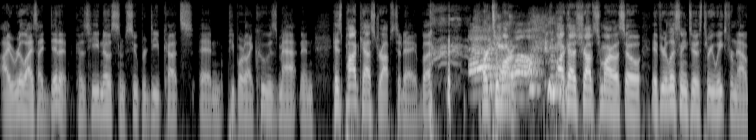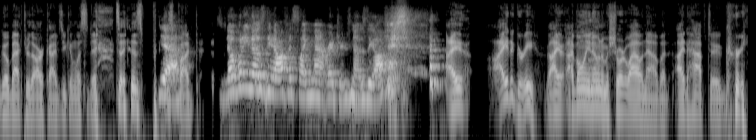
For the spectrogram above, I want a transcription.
I realized I didn't because he knows some super deep cuts. And people are like, who is Matt? And his podcast drops today, but or oh, tomorrow. Well. his podcast drops tomorrow. So if you're listening to us three weeks from now, go back through the archives. You can listen to, to his, yeah. his podcast. Nobody knows the office like Matt Richards knows the office. I I'd agree. I, I've only known him a short while now, but I'd have to agree.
